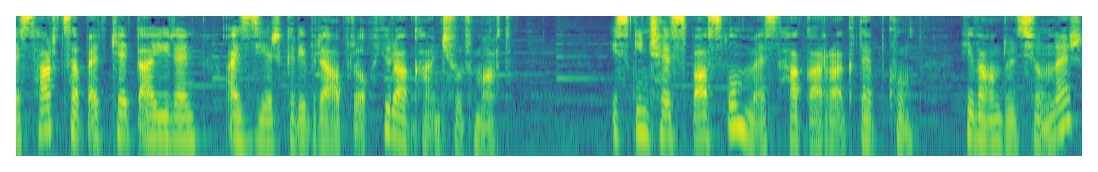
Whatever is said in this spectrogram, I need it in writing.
Այս հարցը պետք է տա իրեն այս երկրի վրա ապրող յուրաքանչյուր մարդ։ Իսկ ինչ է սպասվում մեզ հակառակ դեպքում հիվանդություններ,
